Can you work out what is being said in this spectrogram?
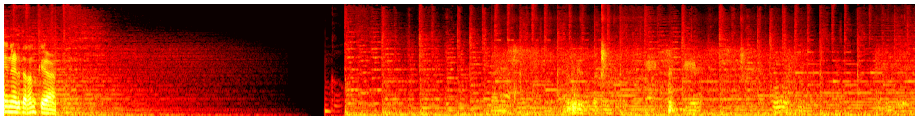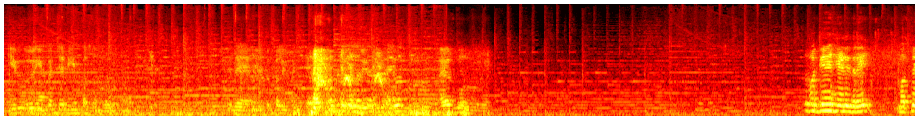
ಏನು ಹೇಳ್ತಾರೆ ಅಂತ ಕೇಳೋಣ. ಬಗ್ಗೆ ಹೇಳಿದ್ರಿ ಮತ್ತು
